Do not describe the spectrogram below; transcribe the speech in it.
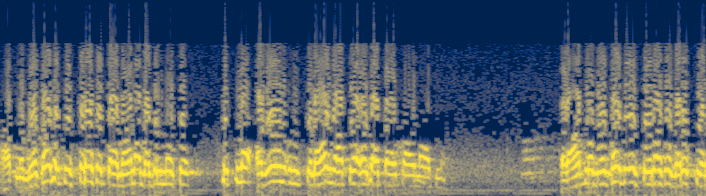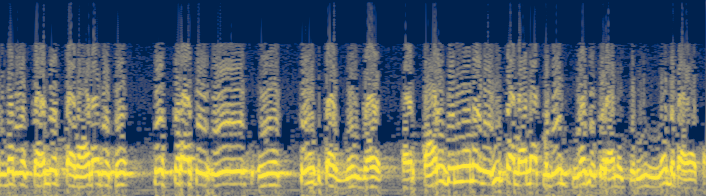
آپ نے دیکھا کہ کس طرح سے پیمانہ بدلنے سے کتنا عظیم انقلاب واقع ہو جاتا ہے کائنات میں۔ اور آپ نے دیکھا کہ اس تیرہ سو برس کے اندر یہ پہلے پیمانے جو تھے کس طرح سے ایک ایک ٹوٹ کر گر گئے اور ساری دنیا نے یہی پیمانہ قبول کیا جو قرآن کریم نے بتایا تھا۔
